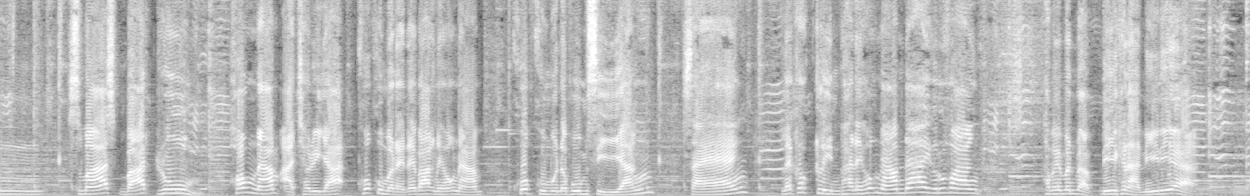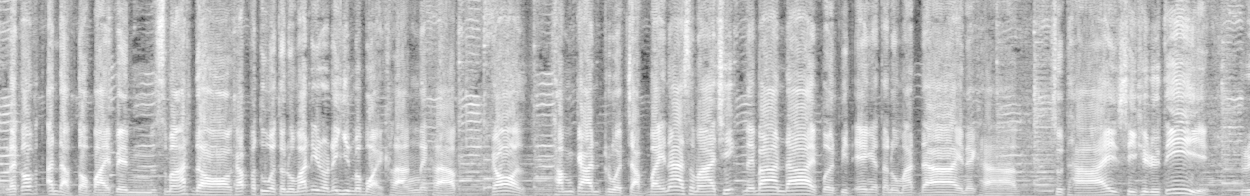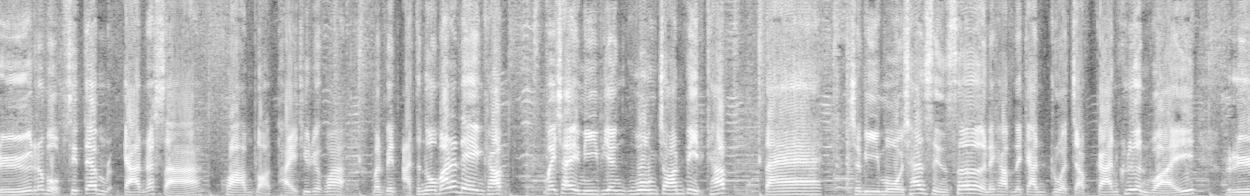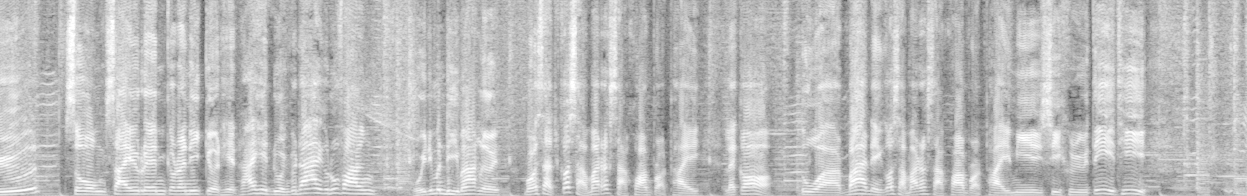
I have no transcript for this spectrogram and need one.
Smart Bathroom ห้องน้ำอัจฉริยะ ควบคุมอะไรได้บ้างในห้องน้ำควบคุมอุณหภูมิเสียง แสง และก็กลิ่นภายในห้องน้ำได้คุณผู้ฟังทำไมมันแบบดีขนาดนี้เนี่ยแล้วก็อันดับต่อไปเป็น Smart Door ครับ ประตูอัตโนมัตินี่เราได้ยินมาบ่อยครั้งนะครับ ก็ทำการตรวจจับใบหน้าสมาชิกในบ้านได้ เปิดปิดเองอัตโนมัติได้นะครับ สุดท้าย Security หรือระบบ System การรักษาความปลอดภัยที่เรียกว่า มันเป็นอัตโนมัตินั่นเองครับ ไม่ใช่มีเพียงวงจรปิดครับ แต่จะมี motion sensor นะครับในการตรวจจับการเคลื่อนไหว หรือส่งไซเรนกรณีเกิดเหตุร้ายเหตุด่วนก็ได้คุณผู้ฟังโอ้ยนี่มันดีมากเลย บริษัทก็สามารถรักษาความปลอดภัย และก็ตัวบ้านเองก็สามารถรักษาความปลอดภัยมี security ที่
